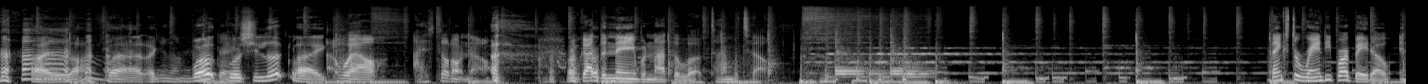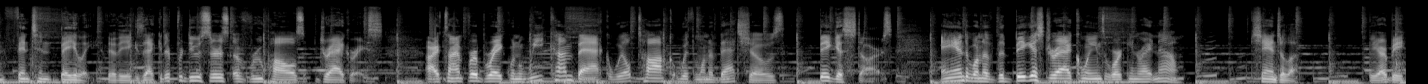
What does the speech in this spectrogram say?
I love that. Like, You know, what okay. will she look like? Well, I still don't know. I've got the name, but not the look. Time will tell. Thanks to Randy Barbato and Fenton Bailey. They're the executive producers of RuPaul's Drag Race. All right, time for a break. When we come back, we'll talk with one of that show's biggest stars and one of the biggest drag queens working right now, Shangela. BRB.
